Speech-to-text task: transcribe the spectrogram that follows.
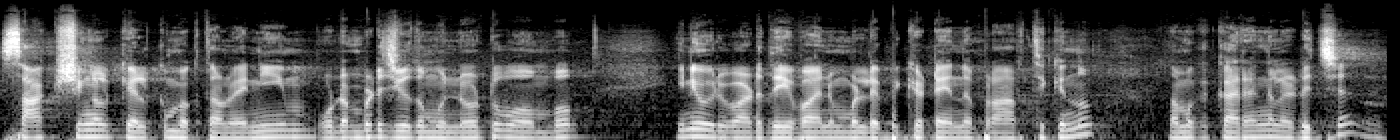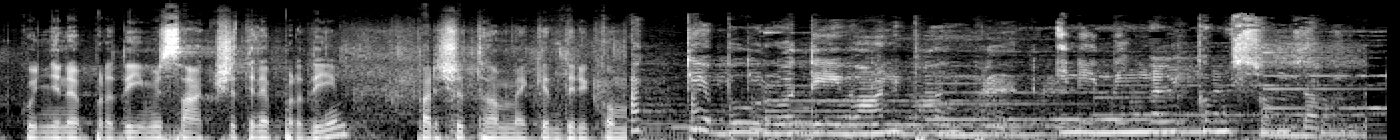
സാക്ഷ്യങ്ങൾ കേൾക്കുമ്പോൾ വ്യക്തമാണ്. ഇനിയും ഉടമ്പടി ജീവിതം മുന്നോട്ട് പോകുമ്പോൾ ഇനി ഒരുപാട് ദൈവാനുഭവം ലഭിക്കട്ടെ എന്ന് പ്രാർത്ഥിക്കുന്നു. നമുക്ക് കരങ്ങളടിച്ച് കുഞ്ഞിനെ പ്രതിയും സാക്ഷ്യത്തിനെ പ്രതിയും പരിശുദ്ധ അമ്മയ്ക്കും തിരിക്കും അത്യപൂർവ ദൈവാനുഭവങ്ങൾ ഇനി നിങ്ങൾക്കും സ്വന്തം.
